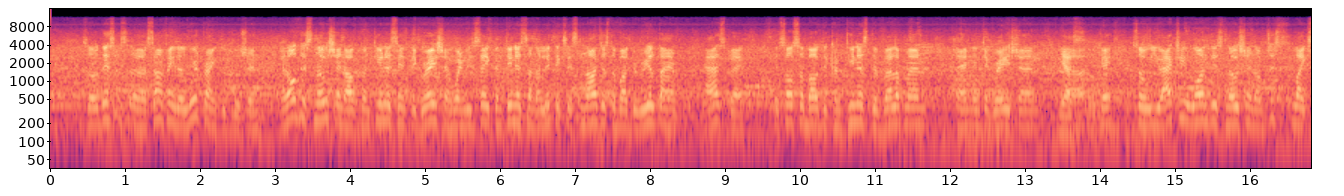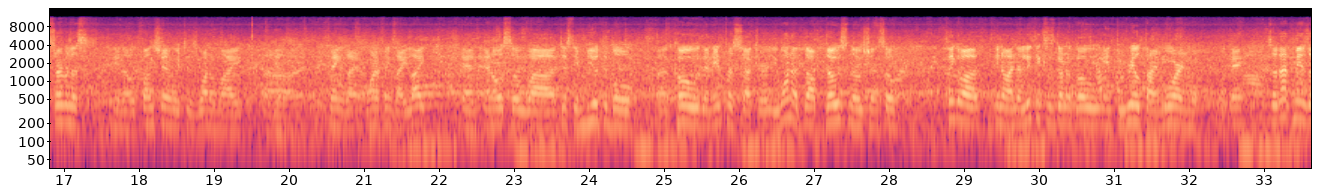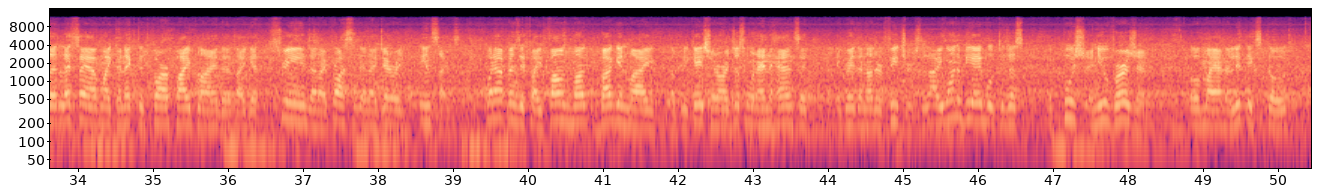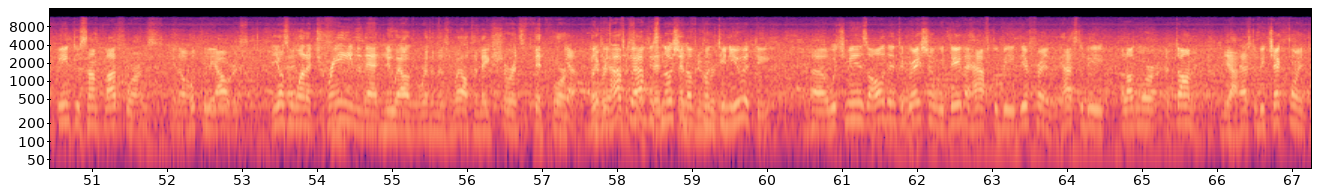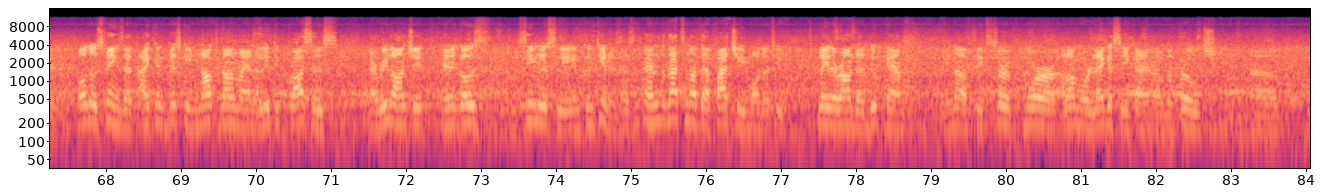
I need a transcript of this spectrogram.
So this is uh, something that we're trying to push in, and all this notion of continuous integration. When we say continuous analytics, it's not just about the real-time aspect. It's also about the continuous development and integration. Yes. uh, okay. So you actually want this notion of just like serverless, you know, function, which is one of my uh, things. I, one of the things I like, and and also uh, just immutable uh, code and infrastructure. You want to adopt those notions. So think about, you know, analytics is going to go into real time more and more, okay? So that means that let's say I have my connected car pipeline that I get streams and I process and I generate insights. What happens if I found bug, bug in my application or I just want to enhance it and create another feature? So I want to be able to just push a new version of my analytics code into some platforms, you know, hopefully ours, You also And- want to train that new algorithm as well to make sure it's fit for Yeah, but you have to have this Then- notion then of continuity, uh, which means all the integration with data have to be different. It has to be a lot more atomic. Yeah. It has to be checkpointed. All those things that I can basically knock down my analytic process and relaunch it, and it goes seamlessly and continuous. And that's not the Apache model. If you played around Hadoop camp enough, it's sort of more a lot more legacy kind of approach,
